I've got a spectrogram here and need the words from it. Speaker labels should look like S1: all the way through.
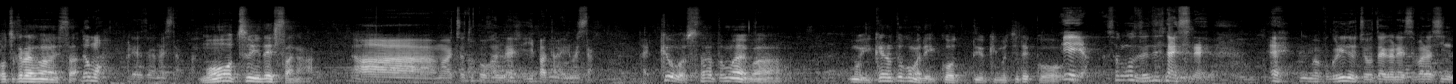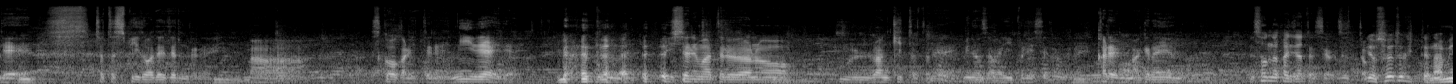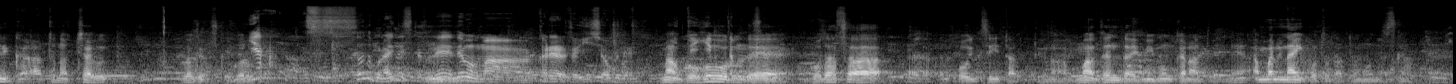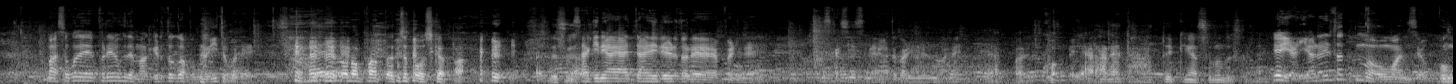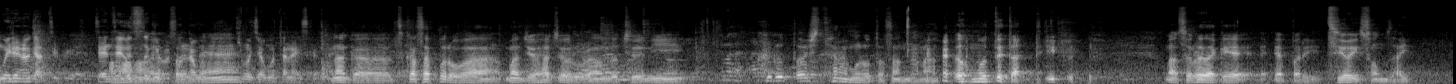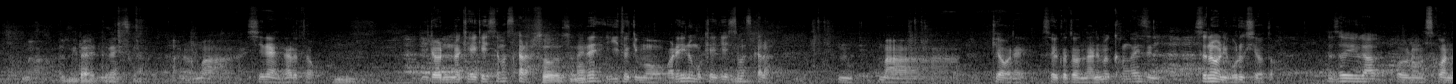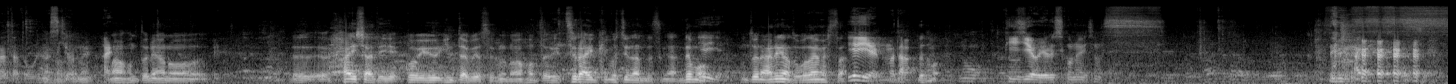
S1: お疲れ様でした。
S2: どうもありがとうございました。
S1: 猛追でしたな。
S2: ああまあちょっと後半ねいいパターンありました、はい、
S1: 今日スタート前はもう行けるところまで行こうっていう気持ちでこう。
S2: いやいやそんなこと全然ないですね。え今グリーンの状態がね素晴らしいんで、うん、ちょっとスピードが出てるんでね、うん、まあスコアから言ってね2位狙いで、うん、一緒に回ってるあのランキットとね箕沢がいいプレーしてたんでね彼に負けないようにそんな感じだったんですよずっと。
S1: いやそういう時って波にガーッとなっちゃうわけですか
S2: いやそうでもないんですけどね、うん、でもまあ彼らといい勝負で。
S1: まあ5ホールで5打差追いついたっていうのはまあ前代未聞かなというねあんまりないことだと思うんですが、
S2: うん、まあそこでプレーオフで負けるとこは僕のいいところで。
S1: 最後のパッターちょっと惜しかったですが。
S2: 先にああやって入れるとねやっぱりね難しいですね後から入れるのはね。
S1: やっぱりこやられたっていう気がするんですかね。
S2: いやいややられたってのは思うんですよ、僕も入れなきゃっていう全然打つ時もそんな、ね、気持ちは持たないですけど、ね、
S1: なんか司プロは、まあ、18ホールラウンド中に来るとしたら室田さんだなって思ってたっていう。まあそれだけやっぱり強い存在と見られてますが、ま
S2: あ、ね、あのまあ市内になると、うん、いろんな経験してますから。
S1: そうですね。
S2: ねいい時も悪いのも経験してますから。うん、まあ今日はねそういうことを何も考えずに素直にゴルフしようと。そういうがこのスコアになったと思いますけど。ね、
S1: はい、まあ本当にあの歯医者でこういうインタビューするのは本当に辛い気持ちなんですがでも本当にありがとうございました。
S2: いやいやまた。PGA をよろしくお願いします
